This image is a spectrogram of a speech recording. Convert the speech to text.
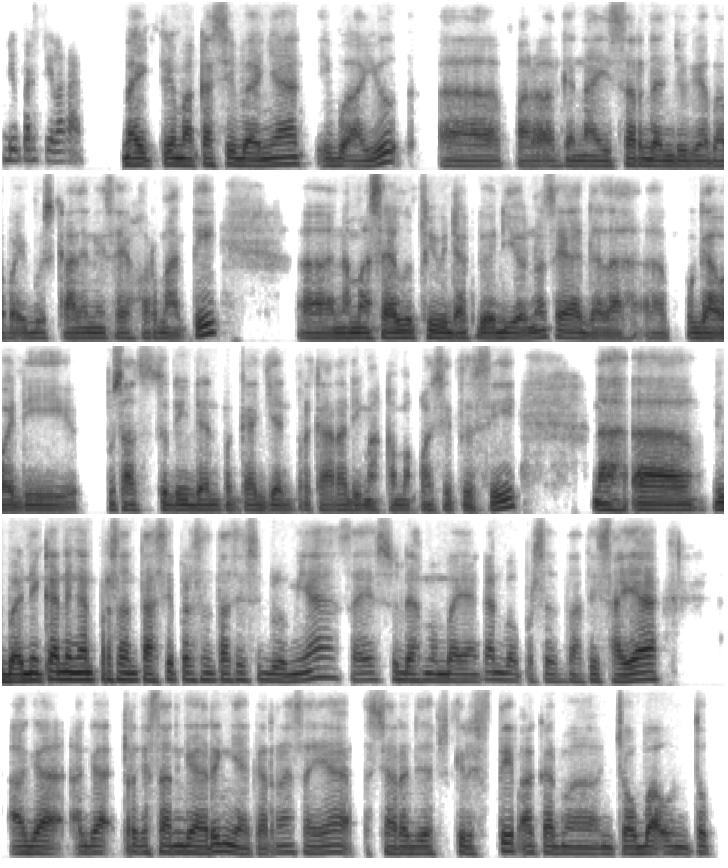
dipersilakan. Baik, terima kasih banyak Ibu Ayu, uh, para organizer dan juga Bapak Ibu sekalian yang saya hormati. Uh, nama saya Lutfi Widakdo Diono, saya adalah uh, pegawai di Pusat Studi dan Pengkajian Perkara di Mahkamah Konstitusi. Nah, dibandingkan dengan presentasi-presentasi sebelumnya, saya sudah membayangkan bahwa presentasi saya agak agak terkesan garing ya karena saya secara deskriptif akan mencoba untuk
